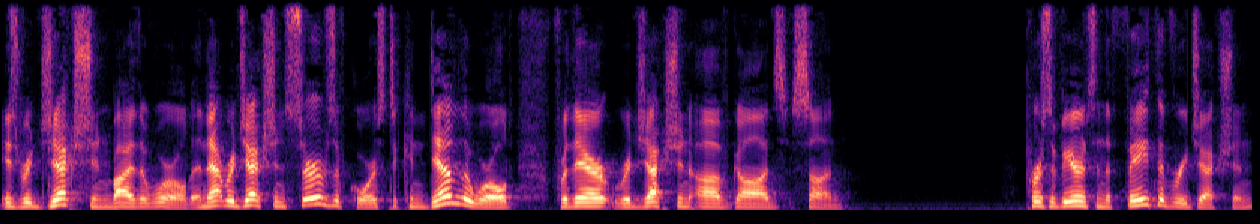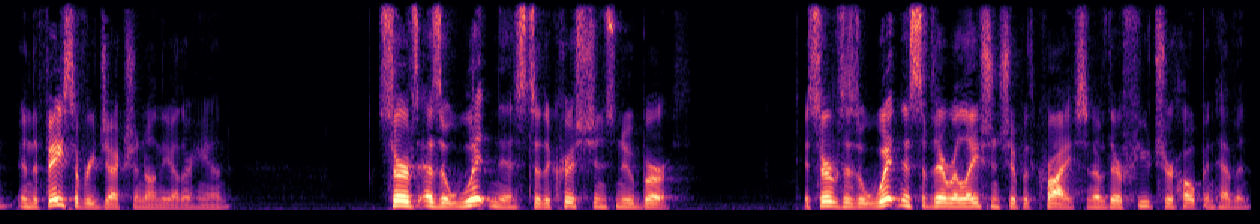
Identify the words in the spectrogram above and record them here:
is rejection by the world. And that rejection serves, of course, to condemn the world for their rejection of God's Son. Perseverance in the faith of rejection, in the face of rejection, on the other hand, serves as a witness to the Christian's new birth. It serves as a witness of their relationship with Christ and of their future hope in heaven.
